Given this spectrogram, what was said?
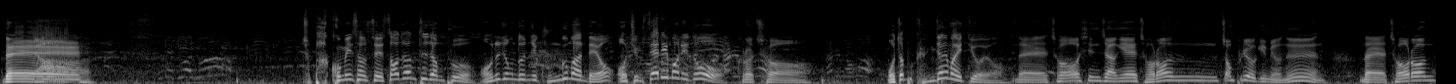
네. 야. 저 박호민 선수의 서전트 점프 어느 정도인지 궁금한데요. 어 지금 세리머니도 그렇죠. 어 점프 굉장히 많이 뛰어요. 네, 저 신장에 저런 점프력이면은 네, 저런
